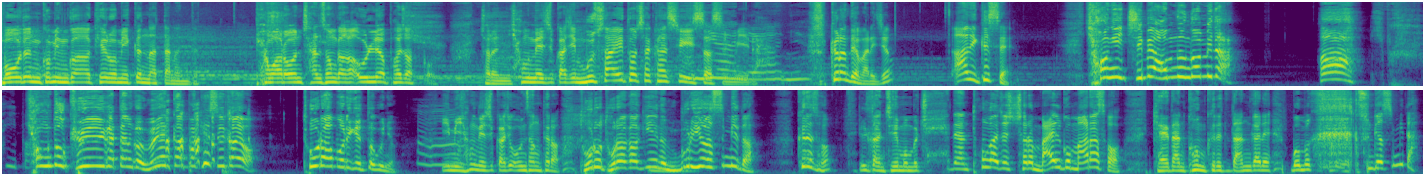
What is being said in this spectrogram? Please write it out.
모든 고민과 괴로움이 끝났다는 듯 평화로운 찬송가가 울려 퍼졌고 저는 형네 집까지 무사히 도착할 수 있었습니다. 그런데 말이죠. 아니 글쎄 형이 집에 없는 겁니다. 아 형도 교회에 갔다는 걸 왜 깜빡했을까요? 돌아버리겠더군요. 이미 형네 집까지 온 상태라 도로 돌아가기에는 무리였습니다. 그래서 일단 제 몸을 최대한 통아저씨처럼 말고 말아서 계단 콘크리트 난간에 몸을 칵 숨겼습니다.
